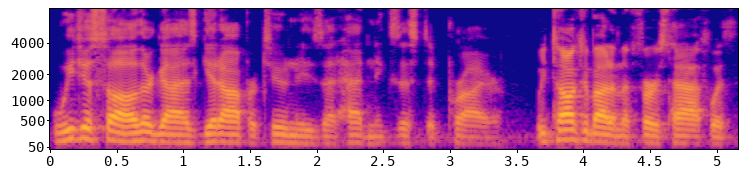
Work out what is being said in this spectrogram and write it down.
we just saw other guys get opportunities that hadn't existed prior. We talked about in the first half with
